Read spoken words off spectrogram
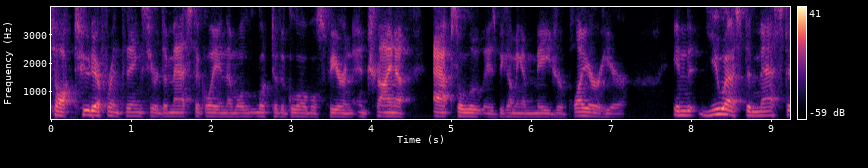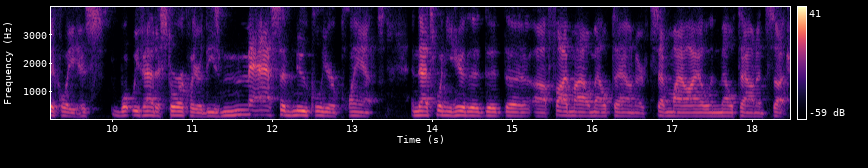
Talk two different things here domestically, and then we'll look to the global sphere. And, and China absolutely is becoming a major player here. In the US domestically, his, what we've had historically are these massive nuclear plants. And that's when you hear the the, the uh, five mile meltdown or seven mile island meltdown and such.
